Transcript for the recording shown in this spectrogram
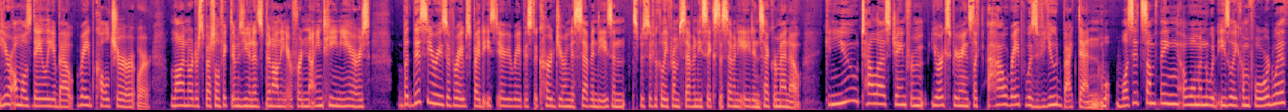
hear almost daily about rape culture or Law and Order Special Victims Unit's been on the air for 19 years. But this series of rapes by the East Area Rapist occurred during the 70s and specifically from 76 to 78 in Sacramento. Can you tell us, Jane, from your experience, like how rape was viewed back then? Was it something a woman would easily come forward with?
